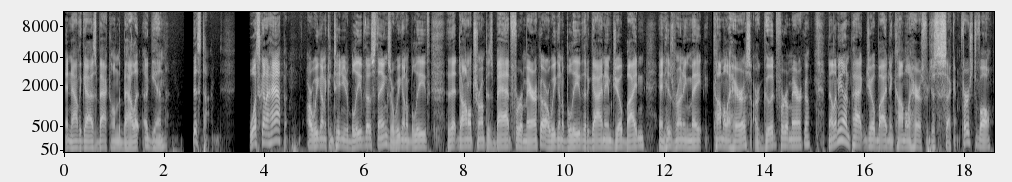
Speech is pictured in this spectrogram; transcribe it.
And now the guy's back on the ballot again this time. What's going to happen? Are we going to continue to believe those things? Are we going to believe that Donald Trump is bad for America? Are we going to believe that a guy named Joe Biden and his running mate Kamala Harris are good for America? Now, let me unpack Joe Biden and Kamala Harris for just a second. First of all,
